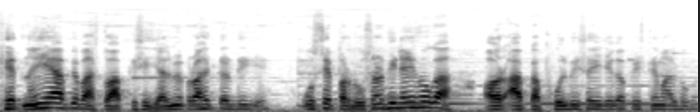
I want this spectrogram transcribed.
खेत नहीं है आपके पास तो आप किसी जल में प्रवाहित कर दीजिए। उससे प्रदूषण भी नहीं होगा और आपका फूल भी सही जगह पर इस्तेमाल होगा।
